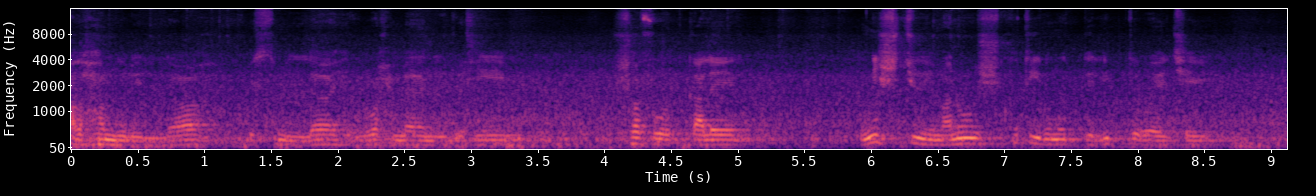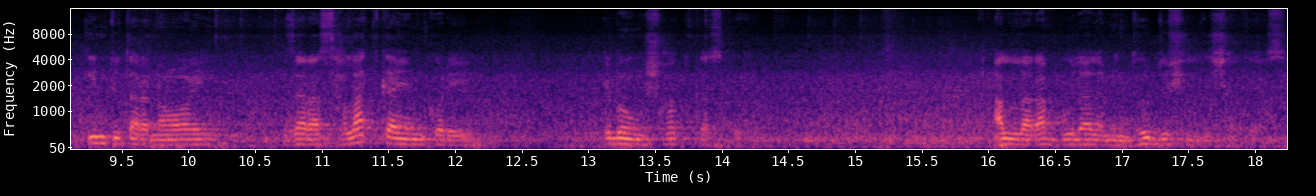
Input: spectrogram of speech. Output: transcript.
الحمد لله. বিসমিল্লাহ রহমান রহিম। শপথকালের নিশ্চয়ই মানুষ ক্ষতির মধ্যে লিপ্ত রয়েছে, কিন্তু তারা নয়, যারা সালাদ কায়েম করে এবং সৎ কাজ করে। আল্লাহ রাব্বুল আলমিন ধৈর্যশীলদের সাথে আছে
